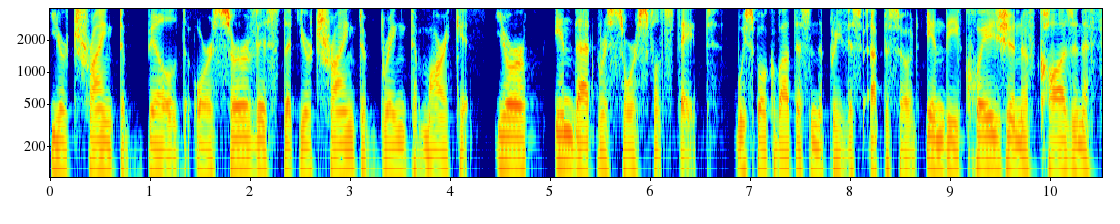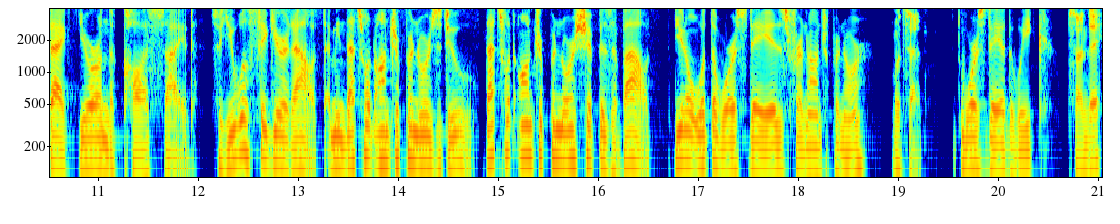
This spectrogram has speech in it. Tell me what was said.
you're trying to build or a service that you're trying to bring to market, you're in that resourceful state. We spoke about this in the previous episode. In the equation of cause and effect, you're on the cause side. So you will figure it out. I mean, that's what entrepreneurs do. That's what entrepreneurship is about. Do you know what the worst day is for an entrepreneur? What's that? Worst day of the week? Sunday?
